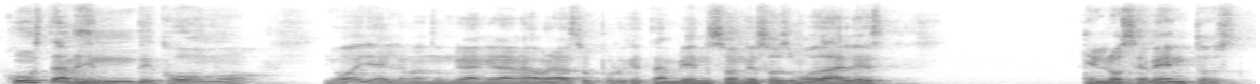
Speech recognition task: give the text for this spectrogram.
justamente como, ¿no? Y ahí le mando un gran, gran abrazo, porque también son esos modales en los eventos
